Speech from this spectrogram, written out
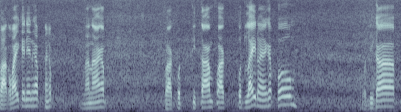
ฝากเอาไว้แค่นี้นะครับนะครับ นานาครับ ฝากกดติดตามฝากกดไลค์หน่อยนะครับผมสวัสดีครับ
